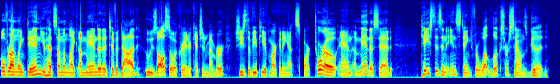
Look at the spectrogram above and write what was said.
Over on LinkedIn, you had someone like Amanda Natividad, who's also a Creator Kitchen member. She's the VP of Marketing at SparkToro, and Amanda said, Taste is an instinct for what looks or sounds good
